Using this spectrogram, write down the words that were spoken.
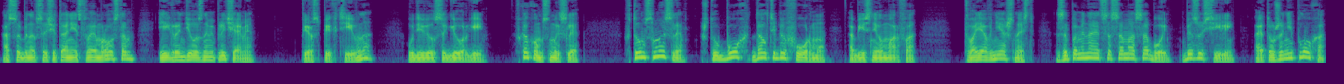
особенно в сочетании с твоим ростом и грандиозными плечами». «Перспективно?» — удивился Георгий. В каком смысле? В том смысле, что Бог дал тебе форму, объяснил Марфа. Твоя внешность запоминается сама собой, без усилий, а это уже неплохо,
